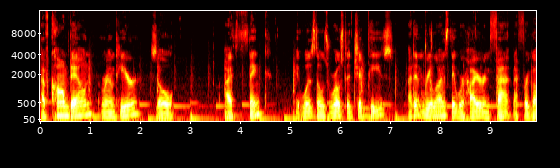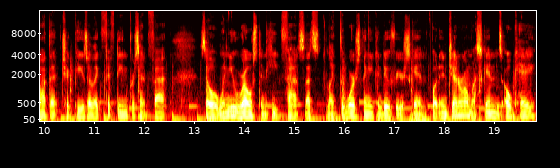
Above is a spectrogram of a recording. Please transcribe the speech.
I've calmed down around here, so I think it was those roasted chickpeas. I didn't realize they were higher in fat. I forgot that chickpeas are like 15% fat. So when you roast and heat fats, that's like the worst thing you can do for your skin. But in general, my skin is okay.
